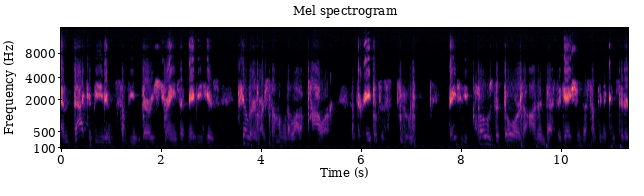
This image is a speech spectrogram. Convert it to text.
And that could be even something very strange that maybe his killers are someone with a lot of power, that they're able to, to basically close the doors on investigations. That's something to consider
